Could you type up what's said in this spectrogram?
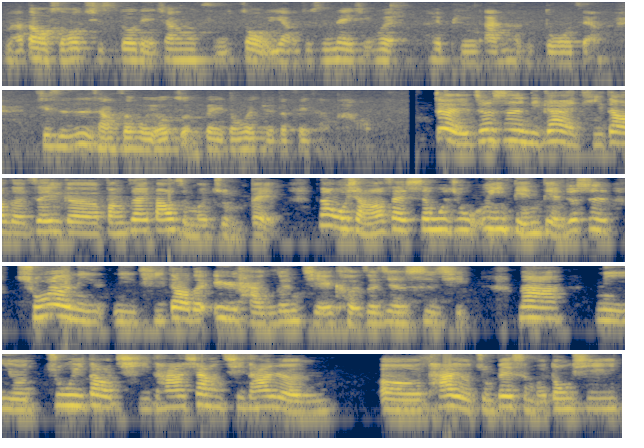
拿到的时候，其实都有点像符咒一样，就是内心会会平安很多。这样，其实日常生活有准备，都会觉得非常好。对，就是你刚才提到的这个防灾包怎么准备？那我想要再深入问一点点，就是除了你你提到的御寒跟解渴这件事情，那你有注意到其他像其他人，呃，他有准备什么东西，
